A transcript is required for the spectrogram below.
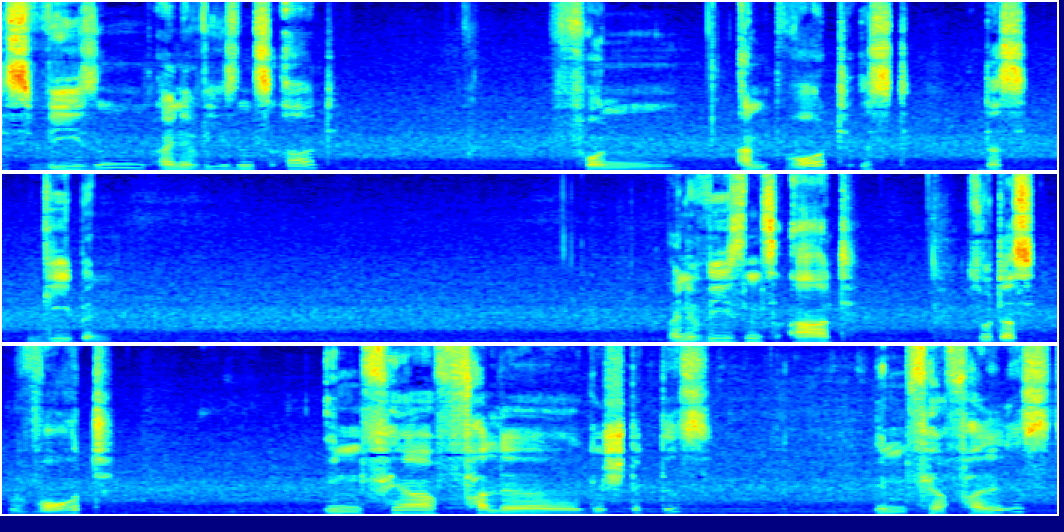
Das Wesen, eine Wesensart von Antwort ist das Geben. Eine Wesensart, so das Wort in Verfalle gesteckt ist, im Verfall ist,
